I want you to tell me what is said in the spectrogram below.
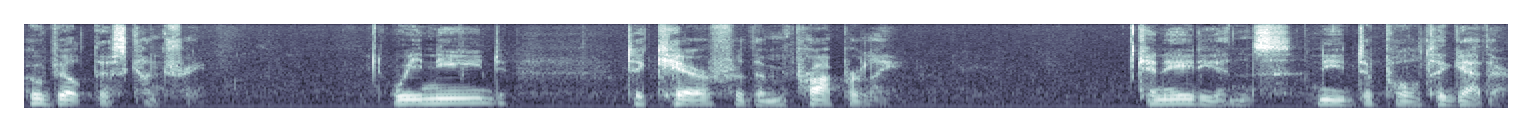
who built this country. We need to care for them properly. Canadians need to pull together.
